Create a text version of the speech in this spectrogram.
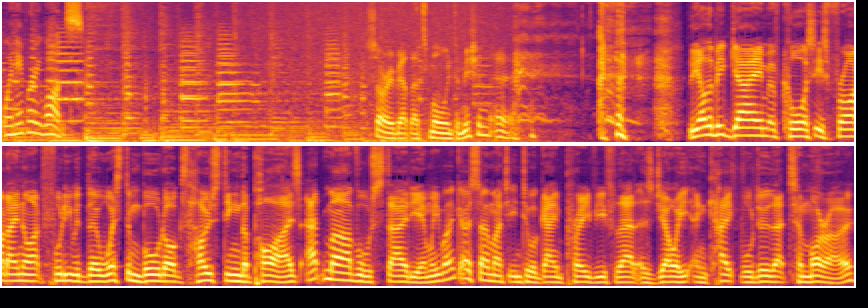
whenever he wants. Sorry about that small intermission. The other big game, of course, is Friday night footy with the Western Bulldogs hosting the Pies at Marvel Stadium. We won't go so much into a game preview for that as Joey and Kate will do that tomorrow.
